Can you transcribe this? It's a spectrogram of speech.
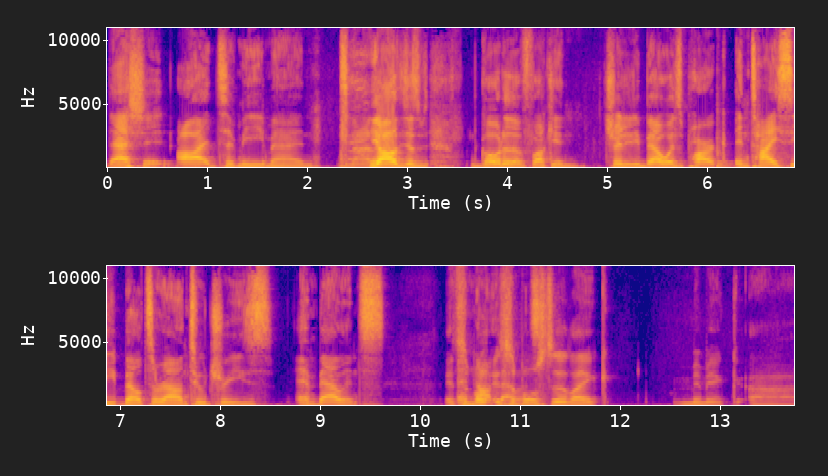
that shit odd to me, man. Y'all just go to the fucking Trinity Bellwoods Park and tie seatbelts around two trees and balance. It's and supposed it's supposed to like mimic. uh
